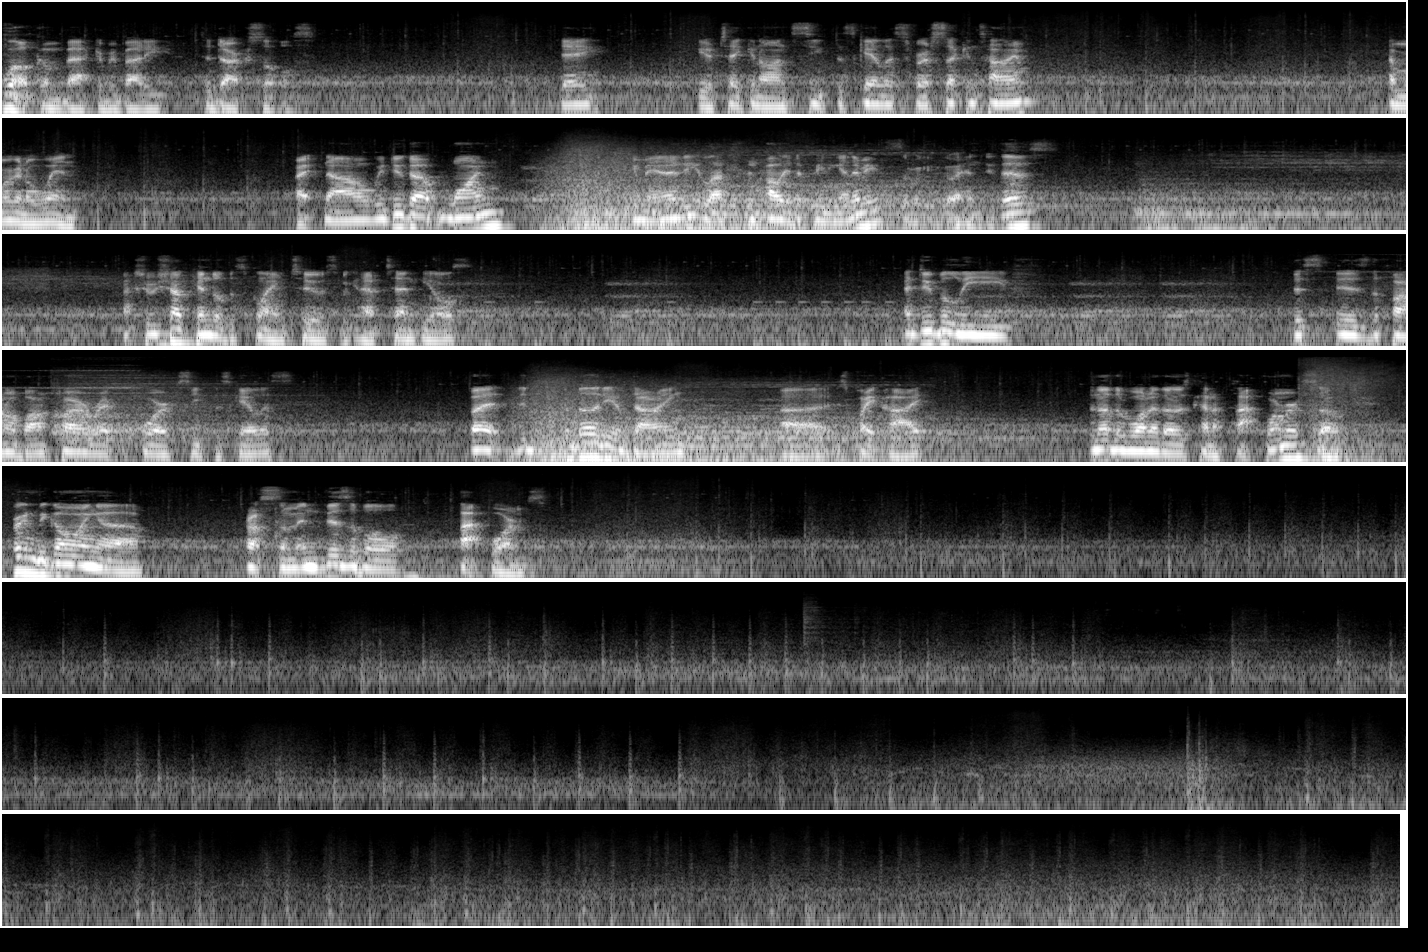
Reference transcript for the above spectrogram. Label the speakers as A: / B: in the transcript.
A: Welcome back, everybody, to Dark Souls. Today, we are taking on Seath the Scaleless for a second time. And we're gonna win. Alright, now we do got one humanity left from probably defeating enemies, so we're gonna go ahead and do this. Actually, we shall kindle this flame too, so we can have 10 heals. I do believe this is the final bonfire right before Seath the Scaleless. But the ability of dying uh, is quite high. It's another one of those kind of platformers, so we're going to be going uh, across some invisible platforms.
